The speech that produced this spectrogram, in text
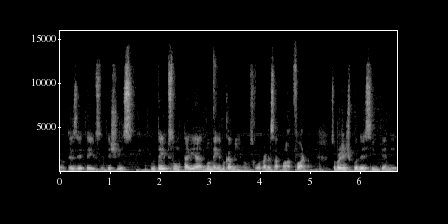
o TZ, TY e TX. O TY estaria no meio do caminho, vamos colocar dessa forma só para a gente poder se entender.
